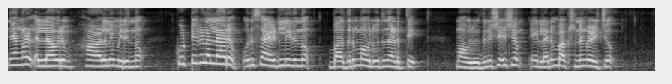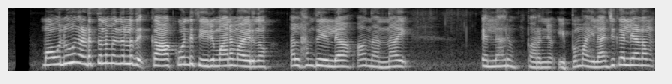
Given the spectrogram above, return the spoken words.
ഞങ്ങൾ എല്ലാവരും ഹാളിലും ഇരുന്നു. കുട്ടികളെല്ലാവരും ഒരു സൈഡിലിരുന്നു. ബദർ മൗലൂദ് നടത്തി. മൗലൂദിന് ശേഷം എല്ലാവരും ഭക്ഷണം കഴിച്ചു. മൗലൂ നടത്തണമെന്നുള്ളത് കാക്കുവിന്റെ തീരുമാനമായിരുന്നു. അലഹമില്ല ആ നന്നായി. എല്ലാവരും പറഞ്ഞു ഇപ്പം മൈലാഞ്ചി കല്യാണം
